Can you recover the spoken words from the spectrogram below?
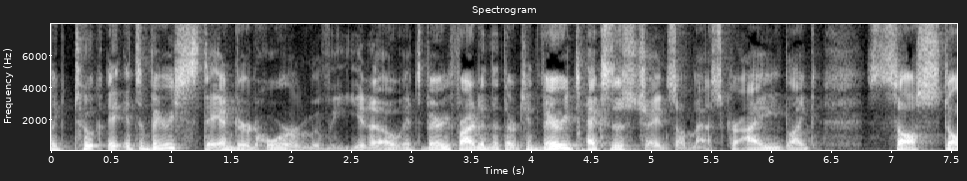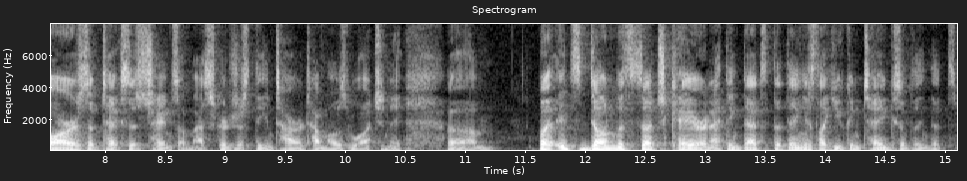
like took it's a very standard horror movie you know? It's very friday the 13th very texas chainsaw massacre. I like saw stars of texas chainsaw massacre just the entire time i was watching it. Um, but it's done with such care and i think that's the thing is like you can take something that's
